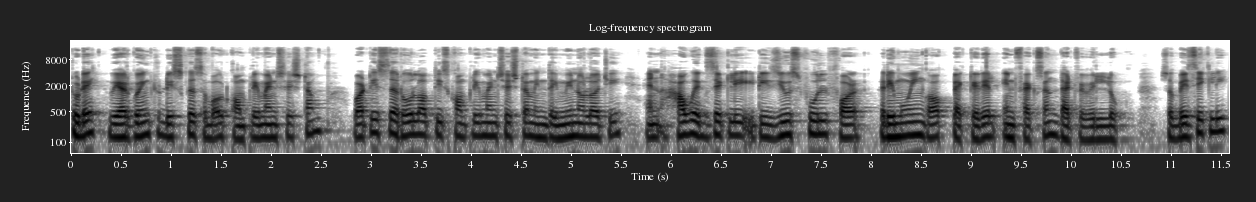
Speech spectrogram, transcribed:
Today we are going to discuss about complement system, what is the role of this complement system in the immunology and how exactly it is useful for removing of bacterial infection that we will look. So basically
